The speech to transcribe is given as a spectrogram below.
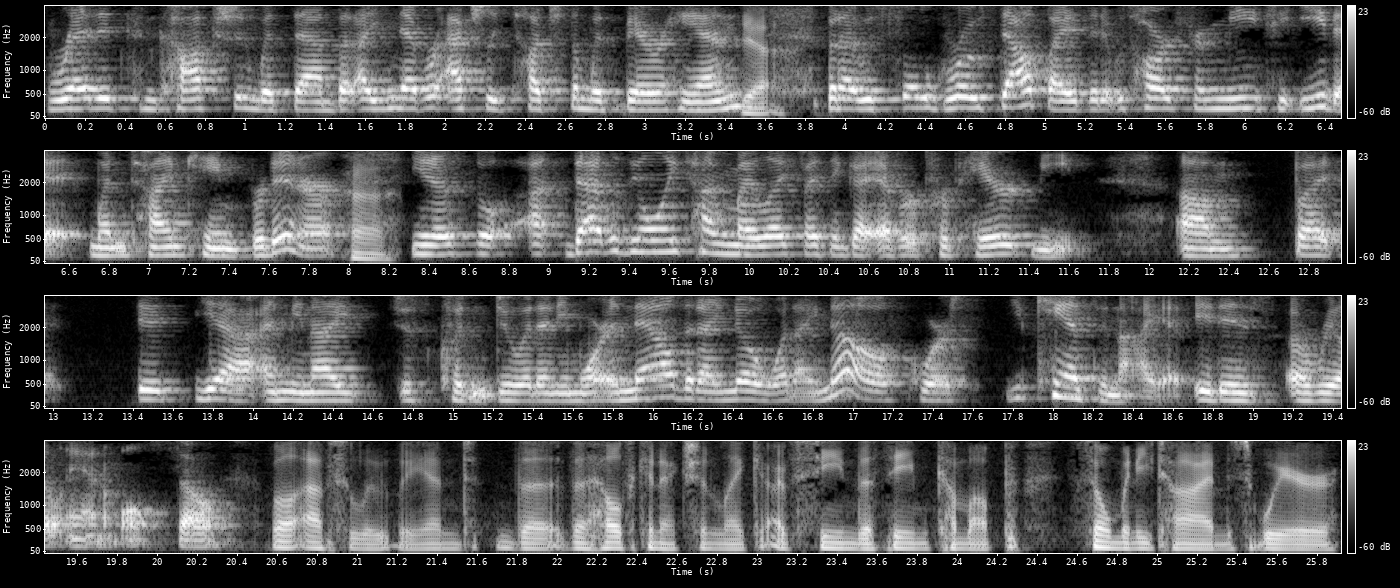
breaded concoction with them, but I never actually touched them with bare hands. Yeah. But I was so grossed out by it that it was hard for me to eat it when time came for dinner. Huh. You know, so uh, that was the only time in my life I think I ever prepared meat. Um, but it, yeah, I mean, I just couldn't do it anymore. And now that I know what I know, of course, you can't deny it. It is a real animal. So Well, absolutely. And the, the health connection, like I've seen the theme come up so many times where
